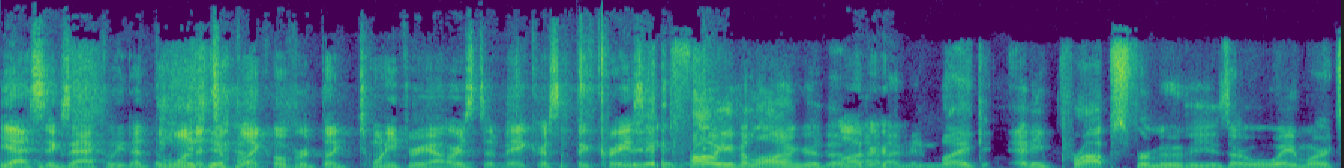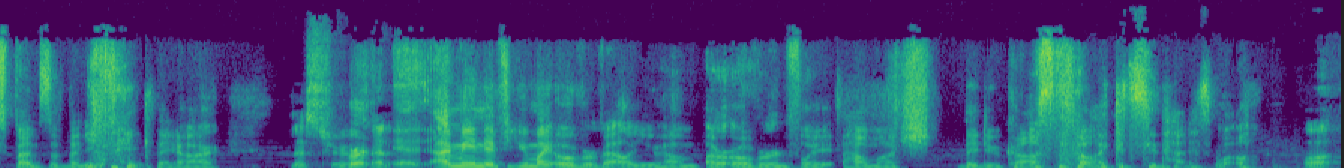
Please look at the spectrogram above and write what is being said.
Yes, exactly. That the one that took like over like 23 hours to make or something crazy. It's probably even longer than Longer. that. I mean, like any props for movies are way more expensive than you think they are. That's true. Or, That- eh, I mean, if you might overvalue how or overinflate how much they do cost, so I could see that as well. well,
